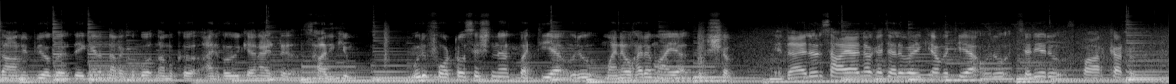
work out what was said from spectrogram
സാമീപ്യവും ഒക്കെ ഇതെങ്ങനെ നടക്കുമ്പോൾ നമുക്ക് അനുഭവിക്കാനായിട്ട് സാധിക്കും. ഒരു ഫോട്ടോ സെഷന് പറ്റിയ ഒരു മനോഹരമായ വൃക്ഷം. എന്തായാലും ഒരു സഹായമൊക്കെ ചെലവഴിക്കാൻ പറ്റിയ ഒരു ചെറിയൊരു പാർക്കാട്ടുണ്ട്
